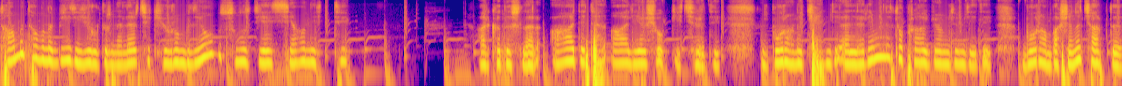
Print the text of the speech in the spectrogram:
tamı tamına bir yıldır neler çekiyorum biliyor musunuz diye isyan etti. Arkadaşlar adeten Aliye şok geçirdi. Boran'ı kendi ellerimle toprağa gömdüm dedi. Boran başını çarptı.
